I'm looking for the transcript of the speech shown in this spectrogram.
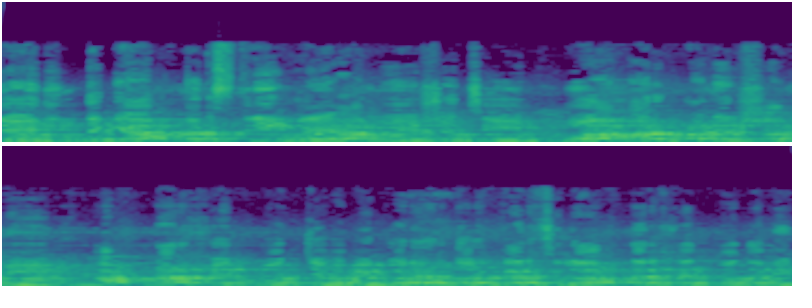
যে দিন থেকে আপনার স্ত্রী হয়ে আমি এসেছি, ও আমার প্রাণের স্বামী, আপনার খেদমত যেভাবে করার দরকার ছিল, আপনার খেদমত আমি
